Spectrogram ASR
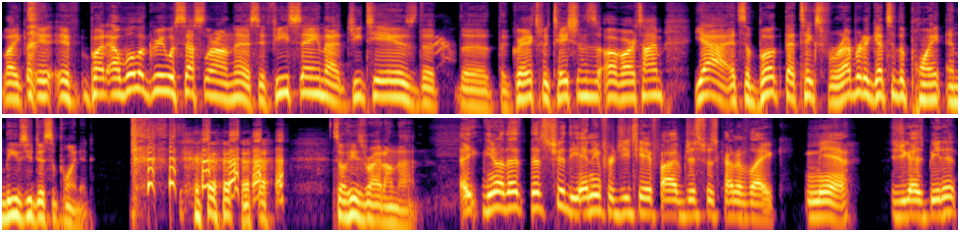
Like if, but I will agree with Sessler on this. If he's saying that GTA is the the the great expectations of our time, yeah, it's a book that takes forever to get to the point and leaves you disappointed. So he's right on that. I, you know that that's true. The ending for GTA Five just was kind of like meh. Did you guys beat it?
